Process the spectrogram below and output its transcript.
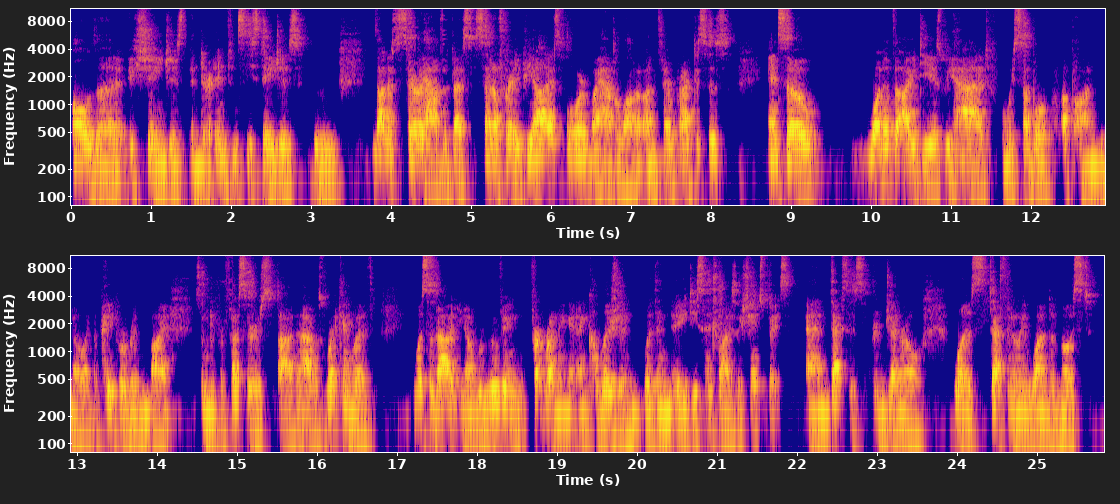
all the exchanges in their infancy stages who not necessarily have the best setup for APIs or might have a lot of unfair practices. And so one of the ideas we had when we stumbled upon, you know, like a paper written by some of the professors uh, that I was working with was about, you know, removing front running and collision within a decentralized exchange space. And DEXs in general was definitely one of the most,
